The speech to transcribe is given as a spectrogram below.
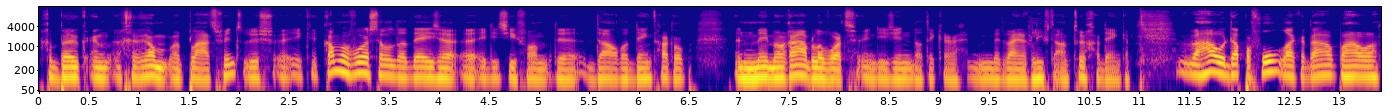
gebeuk en geram plaatsvindt. Dus ik kan me voorstellen dat deze editie van de Daalder Denkt Hardop een memorabele wordt. In die zin dat ik er met weinig liefde aan terug ga denken. We houden dapper vol, laat ik het daarop houden.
